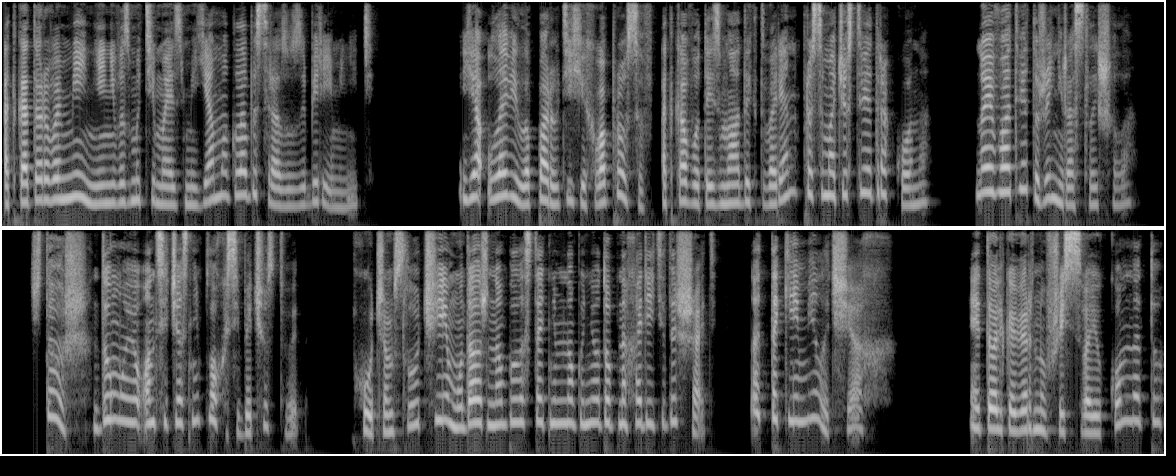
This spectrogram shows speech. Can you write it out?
от которого менее невозмутимая змея могла бы сразу забеременеть. Я уловила пару тихих вопросов от кого-то из молодых дворян про самочувствие дракона, но его ответ уже не расслышала. Что ж, думаю, он сейчас неплохо себя чувствует. В худшем случае ему должно было стать немного неудобно ходить и дышать, но это такие мелочи, ах. И только вернувшись в свою комнату,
